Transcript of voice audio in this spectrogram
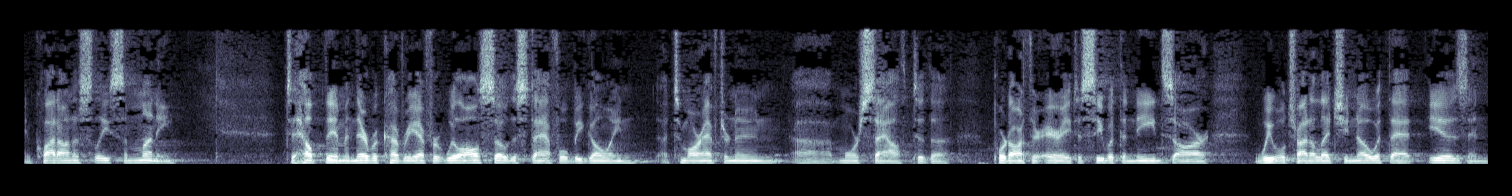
and, quite honestly, some money to help them in their recovery effort. We'll also, the staff will be going uh, tomorrow afternoon uh, more south to the Port Arthur area to see what the needs are we will try to let you know what that is and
